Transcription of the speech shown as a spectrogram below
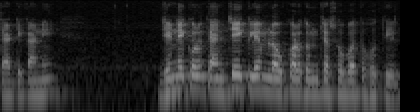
त्या ठिकाणी जेणेकरून त्यांचेही क्लेम लवकर तुमच्यासोबत होतील.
